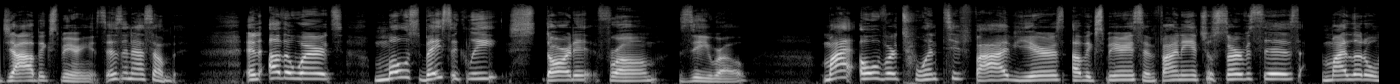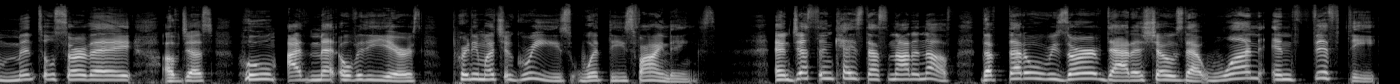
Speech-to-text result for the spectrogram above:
job experience. Isn't that something? In other words, most basically started from zero. My over 25 years of experience in financial services, my little mental survey of just whom I've met over the years pretty much agrees with these findings. And just in case that's not enough, the Federal Reserve data shows that one in 50,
